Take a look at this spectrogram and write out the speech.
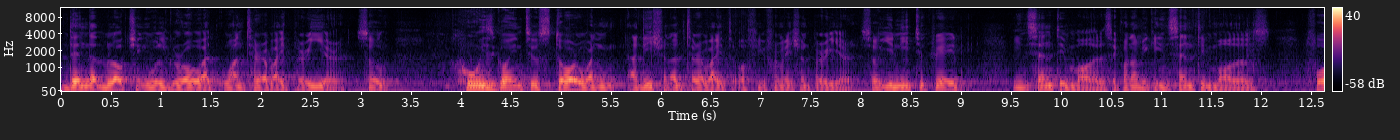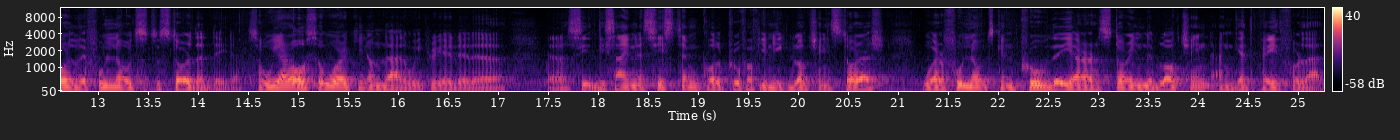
then that blockchain will grow at one terabyte per year. So who is going to store one additional terabyte of information per year. So you need to create incentive models, economic incentive models for the full nodes to store that data. So we are also working on that. We created a, a designed a system called proof of unique blockchain storage where full nodes can prove they are storing the blockchain and get paid for that.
